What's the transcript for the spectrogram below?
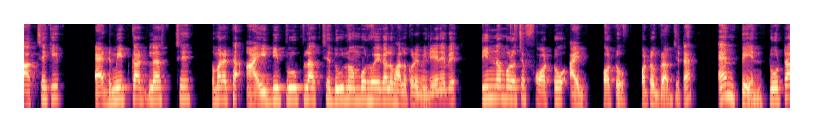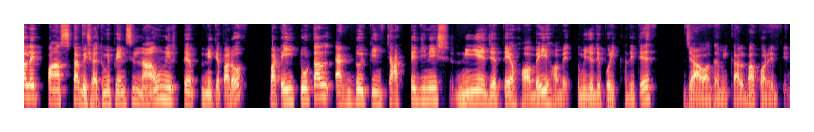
লাগছে কি? অ্যাডমিট কার্ড লাগছে, তোমার একটা আইডি প্রুফ লাগছে, দু নম্বর হয়ে গেল, ভালো করে মিলিয়ে নেবে, তিন নম্বর হচ্ছে ফটো আই ফটো ফটোগ্রাফ যেটা অ্যান্ড পেন টোটাল এর পাঁচটা বিষয়, তুমি পেন্সিল নাও নিতে নিতে পারো বাট এই টোটাল এক, দুই, তিন, চারটে জিনিস নিয়ে যেতে হবেই হবে। তুমি যদি পরীক্ষা দিতে যাও আগামীকাল বা পরের দিন।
